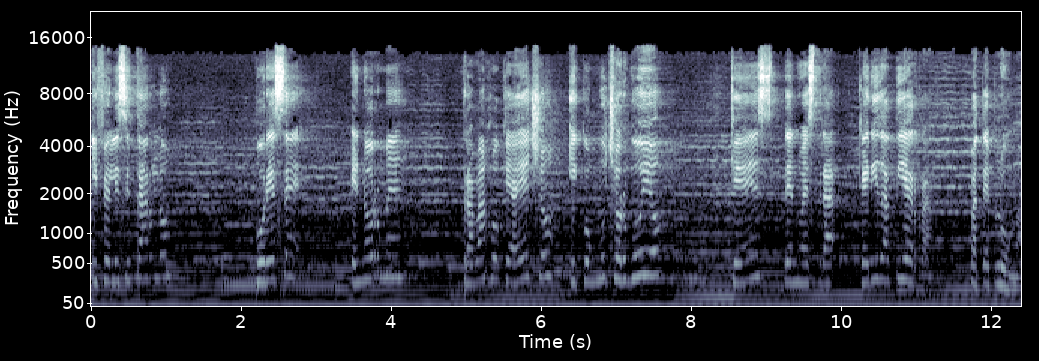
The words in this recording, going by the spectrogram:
y felicitarlo por ese enorme trabajo que ha hecho y con mucho orgullo que es de nuestra querida tierra, Patepluma.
